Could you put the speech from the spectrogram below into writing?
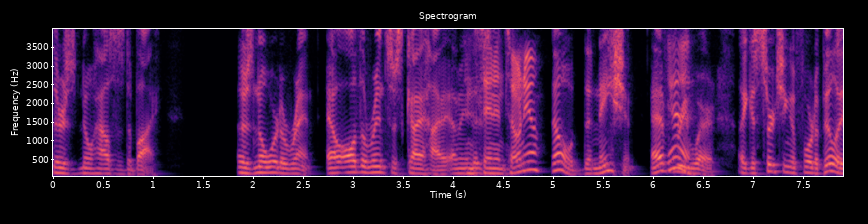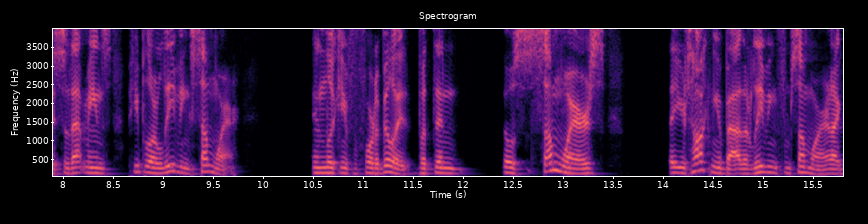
there's no houses to buy. There's nowhere to rent. All- the rents are sky high. I mean, in San Antonio, no, the nation everywhere like is searching affordability. So that means people are leaving somewhere and looking for affordability. But then those somewheres that you're talking about, they're leaving from somewhere. Like,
